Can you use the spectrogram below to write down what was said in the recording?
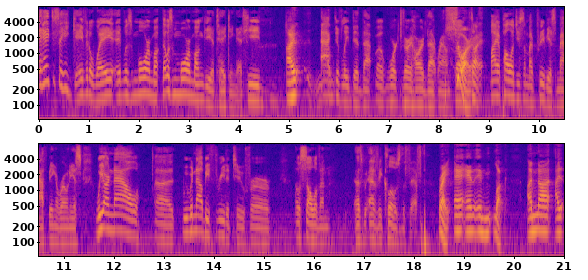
I hate to say he gave it away. It was more Mu- that was more Munguia taking it. He I actively did that, uh, worked very hard that round. Sure. So, sorry, my apologies on my previous math being erroneous. We are now uh, we would now be three to two for O'Sullivan as we, as we close the fifth. Right, and, and and look, I'm not. I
